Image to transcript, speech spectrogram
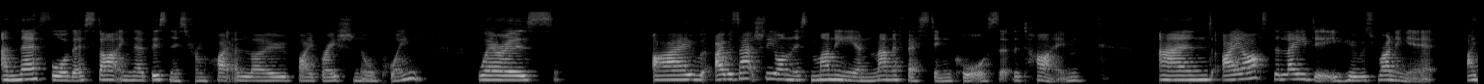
And therefore, they're starting their business from quite a low vibrational point. Whereas I, I was actually on this money and manifesting course at the time. And I asked the lady who was running it, I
